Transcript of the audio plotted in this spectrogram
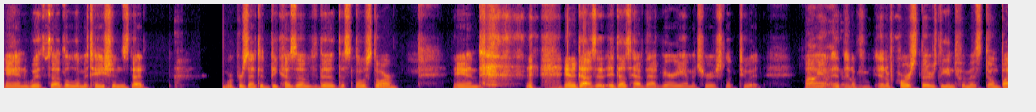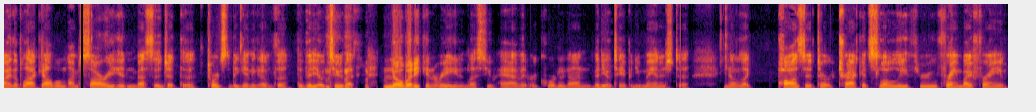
and with uh, the limitations that were presented because of the the snowstorm and and it does it, it does have that very amateurish look to it uh, yeah. and then of, and of course there's the infamous "Don't buy the Black Album." I'm sorry, hidden message at the towards the beginning of the the video too that nobody can read unless you have it recorded on videotape and you manage to, you know, like pause it or track it slowly through frame by frame.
